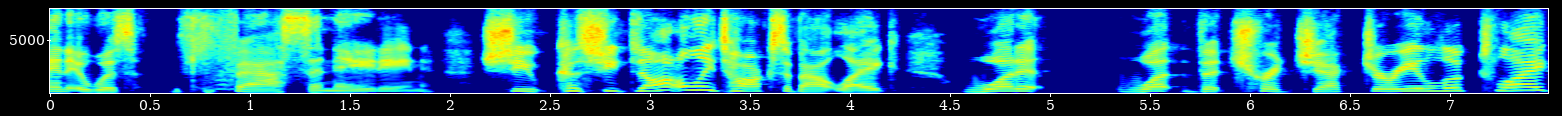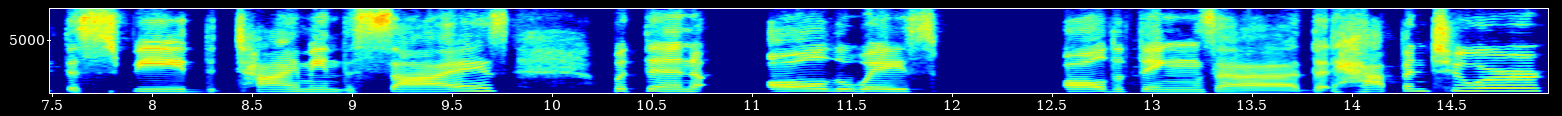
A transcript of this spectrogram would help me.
And it was fascinating. She, because she not only talks about like what it, what the trajectory looked like, the speed, the timing, the size, but then all the ways all the things uh, that happen to her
